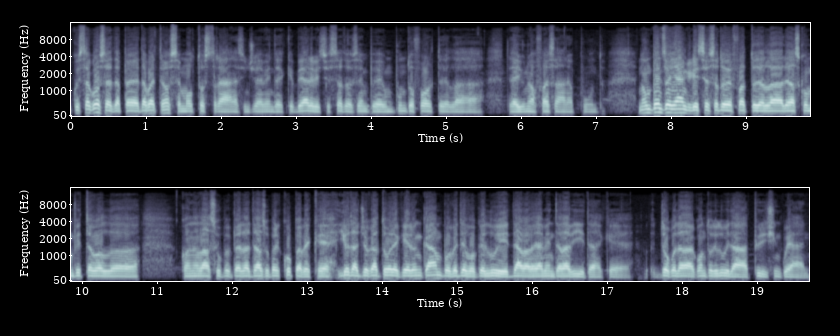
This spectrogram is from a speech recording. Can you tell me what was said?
questa cosa da, parte nostra è molto strana sinceramente perché Bearevic è stato sempre un punto forte della, della Juno Fasana appunto. Non penso neanche che sia stato per fatto della, della sconfitta col con la, super, per la, della Supercoppa perché io da giocatore che ero in campo vedevo che lui dava veramente la vita, che gioco da, contro di lui da più di 5 anni.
